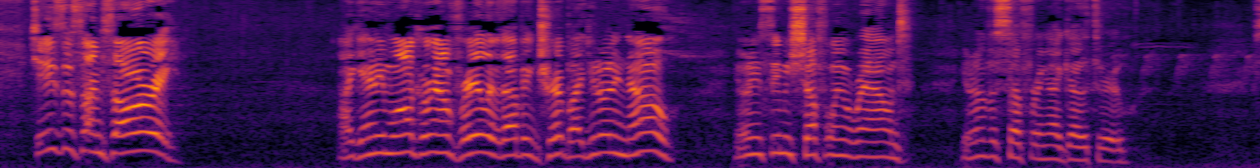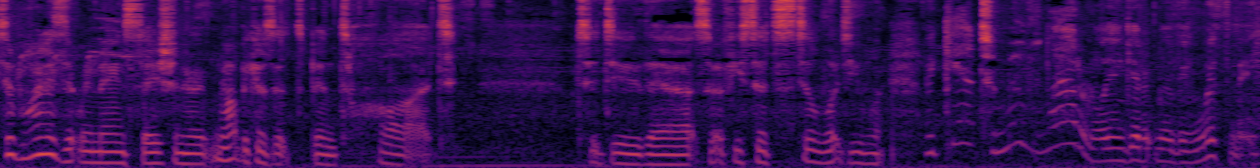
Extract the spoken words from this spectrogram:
Jesus, I'm sorry. I can't even walk around freely without being tripped by. You don't even know. You don't even see me shuffling around. You don't know the suffering I go through. He said, why does it remain stationary? Not because it's been taught to do that. So if you said still, what do you want? Again, to move laterally and get it moving with me.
